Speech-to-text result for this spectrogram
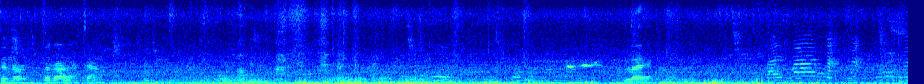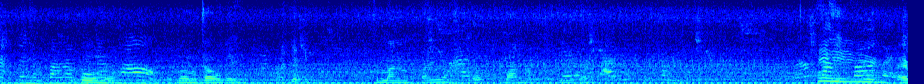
Tên đó, tên đó nó chào Lẹ Ồ, mà Mà mà trâu măng phải nhá Cái bàn mà đi đấy Evan hi Ai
